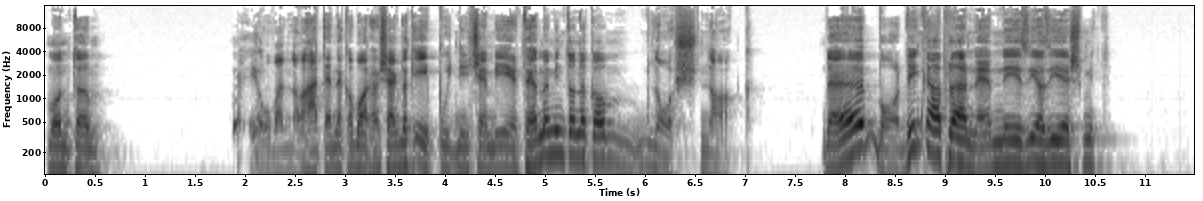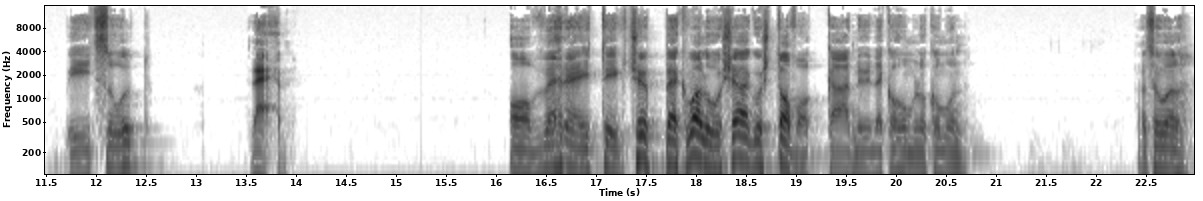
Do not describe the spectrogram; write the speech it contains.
mondtam. Jó van, na hát ennek a marhaságnak épp úgy nincs semmi értelme, mint annak a nosnak. De Bordin káplár nem nézi az ilyesmit. Így szólt. Nem. A verejték csöppek valóságos tavakká nőnek a homlokomon. Szóval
